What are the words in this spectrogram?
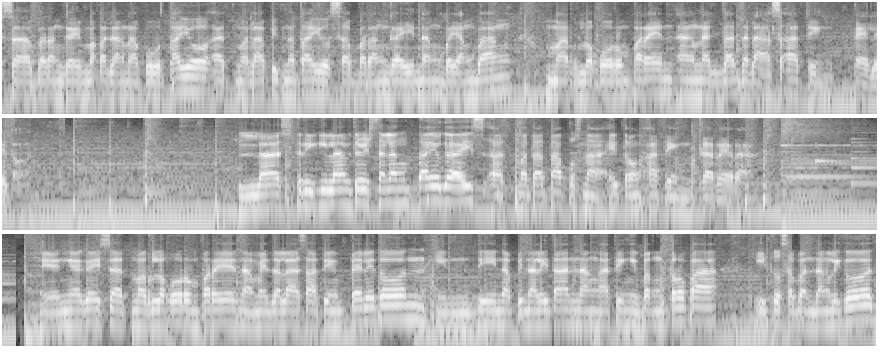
Nasa barangay Makalang na po tayo at malapit na tayo sa barangay ng Bayangbang. Marlocorum pa rin ang nagdadala sa ating peloton. Last 3 kilometers na lang tayo guys at matatapos na itong ating karera. Ayun nga guys at Marlocorum pa rin ang may dala sa ating peloton. Hindi na pinalitan ng ating ibang tropa ito sa bandang likod.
